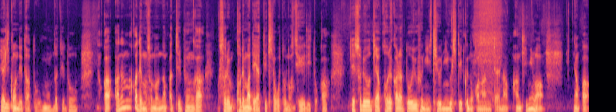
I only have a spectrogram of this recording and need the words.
やり込んでたと思うんだけど、なんかあれの中でもそのなんか自分がそれ、これまでやってきたことの整理とか、で、それをじゃあこれからどういうふうにチューニングしていくのかなみたいな感じには、なんか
